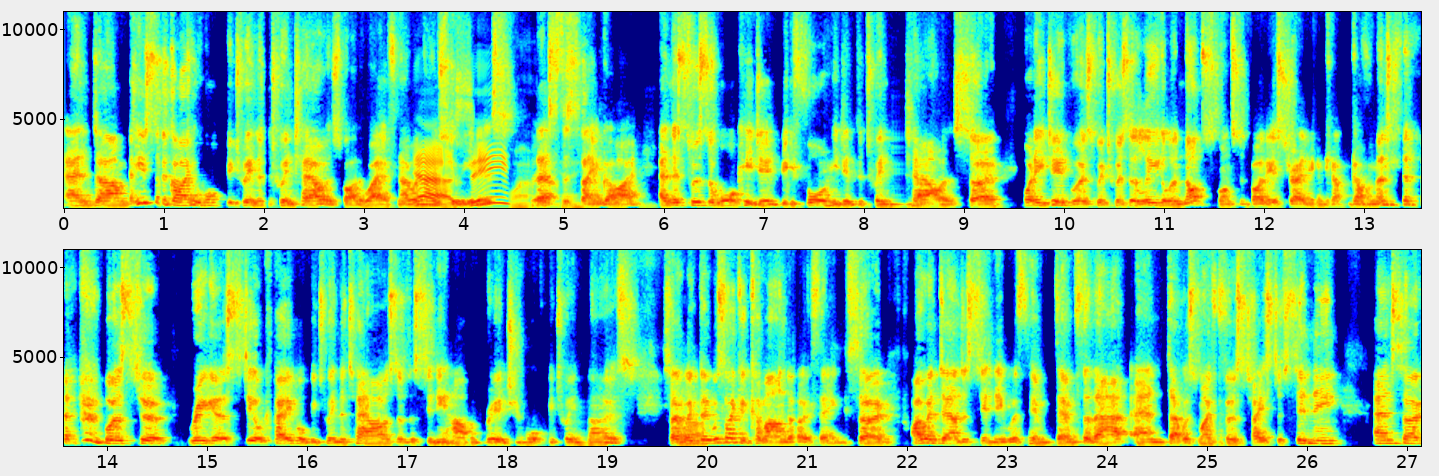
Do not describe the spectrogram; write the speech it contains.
and um, he's the guy who walked between the Twin Towers, by the way, if no one Yeah, knows who he is. Wow. That's the same guy. And this was the walk he did before he did the Twin Towers. So what he did was, which was illegal and not sponsored by the Australian government, was to rig a steel cable between the towers of the Sydney Harbour Bridge and walk between those. So Wow. it was like a commando thing. So I went down to Sydney with him them for that, and that was my first taste of Sydney. And so,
